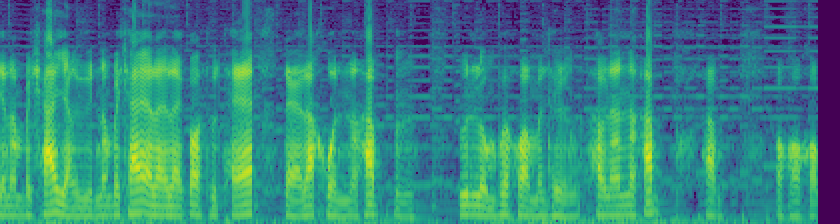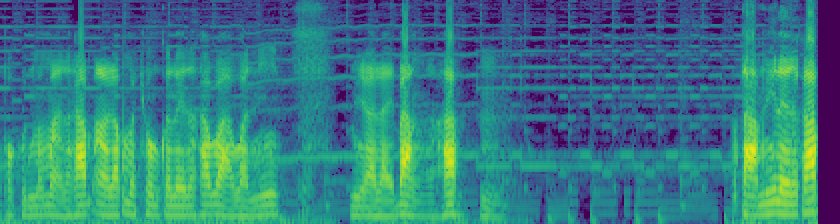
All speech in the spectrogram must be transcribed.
จะนำไปใช้อย่างอื่นนำไปใช้อะไรๆก็สุดแท้แต่ละคนนะครับรุ่นลมเพื่อความบันเทิงเท่านั้นนะครับครับก็ขอขอบพระคุณมากๆนะครับเอาวเราก็มาชมกันเลยนะครับ ว่าวันนี้มีอะไรบ้างนะครับ อืม ตามนี้เลยนะครับ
